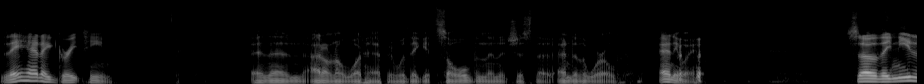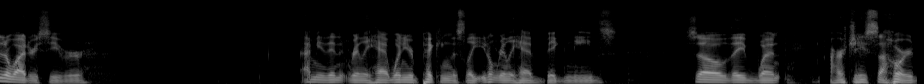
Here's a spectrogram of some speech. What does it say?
They had a great team. And then I don't know what happened. Would they get sold? And then it's just the end of the world. Anyway, so they needed a wide receiver. I mean, they didn't really have when you're picking this late. You don't really have big needs, so they went R.J. Soward.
